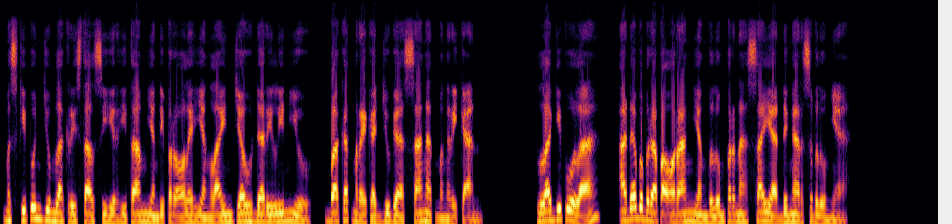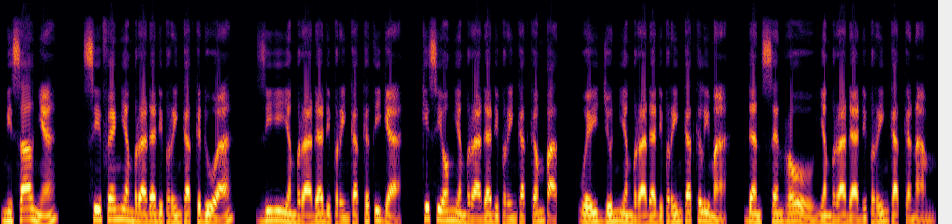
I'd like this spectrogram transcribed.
meskipun jumlah kristal sihir hitam yang diperoleh yang lain jauh dari Lin Yu, bakat mereka juga sangat mengerikan. Lagi pula, ada beberapa orang yang belum pernah saya dengar sebelumnya. Misalnya, Si Feng yang berada di peringkat kedua, Ziyi yang berada di peringkat ketiga, Qi Xiong yang berada di peringkat keempat, Wei Jun yang berada di peringkat kelima, dan Shen Rou yang berada di peringkat keenam.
